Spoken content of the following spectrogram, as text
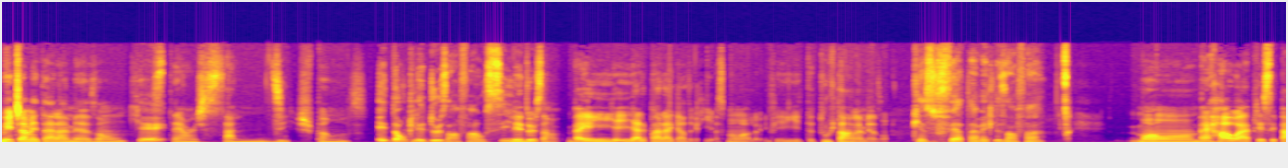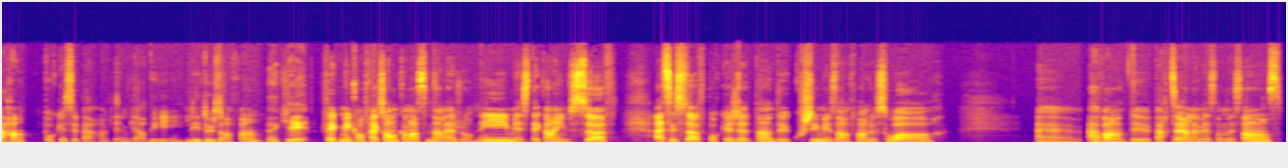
Mes chums étaient à la maison. C'était un samedi, je pense. Et donc, les deux enfants aussi? Les deux enfants. Ben, ils n'allaient pas à la garderie à ce moment-là. Ils étaient tout le temps à la maison. Qu'est-ce que vous faites avec les enfants? Mon, ben, How a appelé ses parents pour que ses parents viennent garder les deux enfants. OK. Fait que mes contractions ont commencé dans la journée, mais c'était quand même soft. Assez soft pour que j'ai le temps de coucher mes enfants le soir euh, avant de partir à la maison de naissance.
